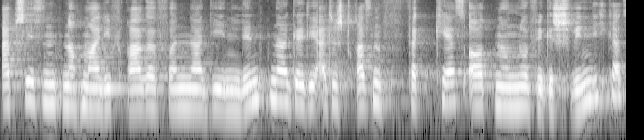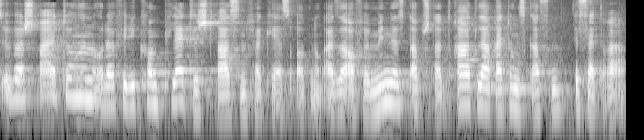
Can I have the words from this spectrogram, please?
Abschließend noch mal die Frage von Nadine Lindner. Gilt die alte Straßenverkehrsordnung nur für Geschwindigkeitsüberschreitungen oder für die komplette Straßenverkehrsordnung, also auch für Mindestabstand, Radler, Rettungsgassen etc.?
